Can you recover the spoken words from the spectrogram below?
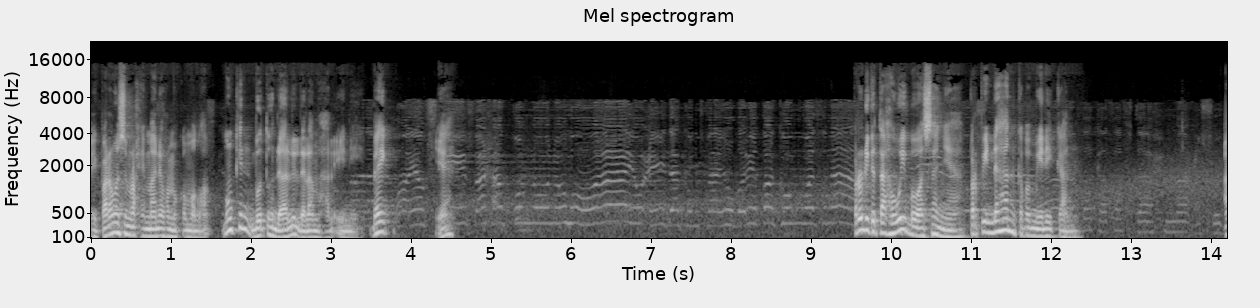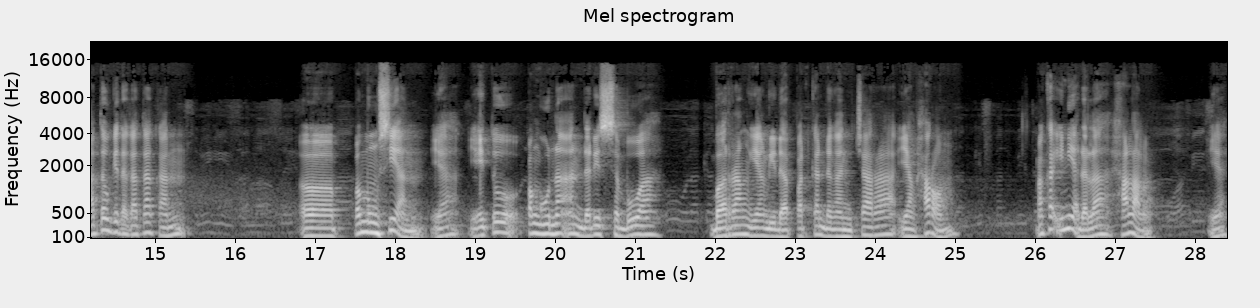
Baik, para muslim rahimani rahimakumullah, mungkin butuh dalil dalam hal ini. Baik, ya. Perlu diketahui bahwasanya perpindahan kepemilikan atau kita katakan uh, pemungsian ya yaitu penggunaan dari sebuah barang yang didapatkan dengan cara yang haram maka ini adalah halal ya.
